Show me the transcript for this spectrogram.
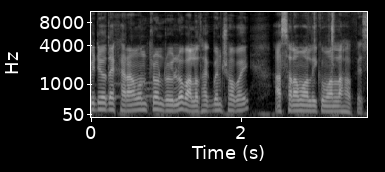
ভিডিও দেখার আমন্ত্রণ রইল। ভালো থাকবেন সবাই। আসসালামু আলাইকুম আল্লাহ হাফেজ।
